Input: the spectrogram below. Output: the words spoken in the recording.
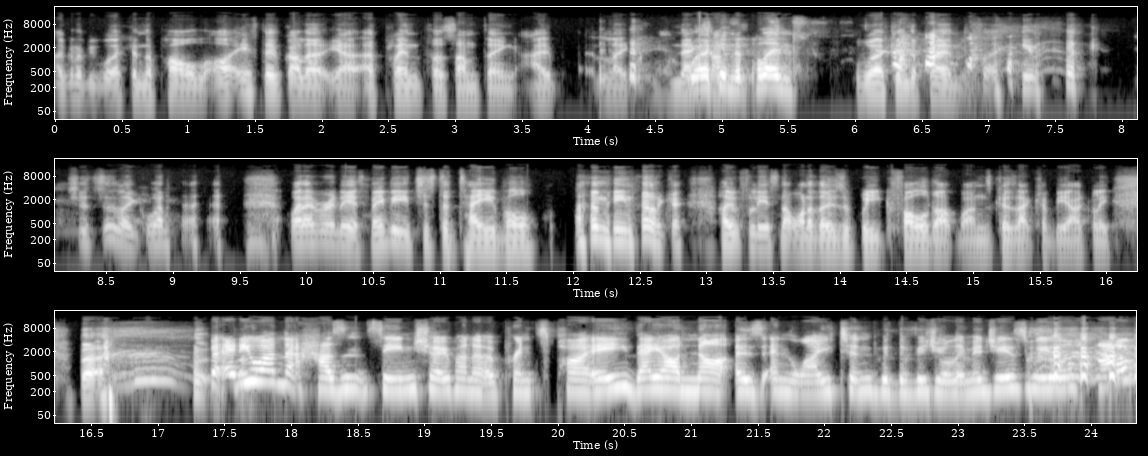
I'm gonna be working the pole or if they've got a yeah a plinth or something, I like working the plinth. Working the plinth. you know, just like what whatever it is. Maybe it's just a table. I mean, like hopefully it's not one of those weak fold up ones because that could be ugly. But For anyone that hasn't seen Chopin at a Prince party, they are not as enlightened with the visual images we all have.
